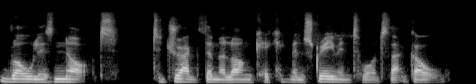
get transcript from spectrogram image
role is not to drag them along kicking and screaming towards that goal.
